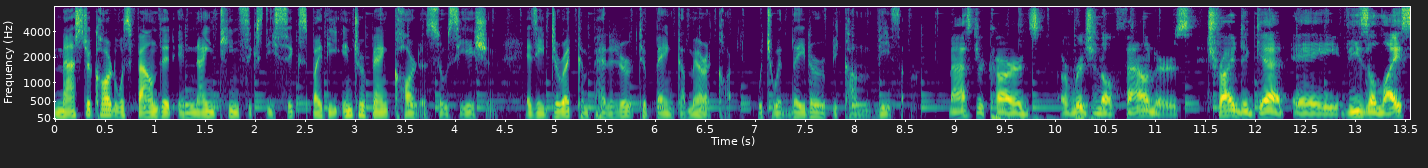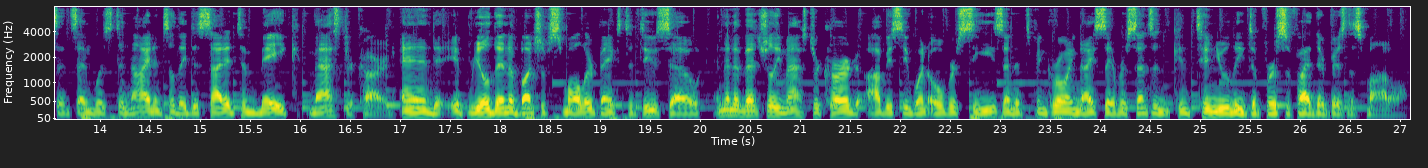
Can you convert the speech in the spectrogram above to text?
MasterCard was founded in 1966 by the Interbank Card Association as a direct competitor to Bank Americard, which would later become Visa. MasterCard's original founders tried to get a Visa license and was denied, and so they decided to make MasterCard. And it reeled in a bunch of smaller banks to do so. And then eventually, MasterCard obviously went overseas, and it's been growing nicely ever since and continually diversified their business model.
